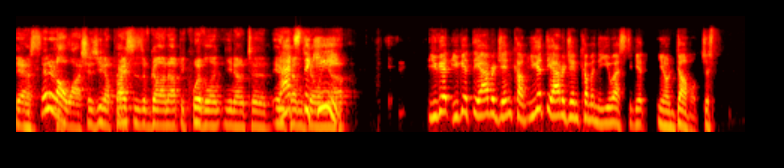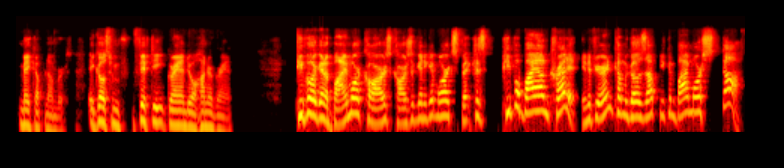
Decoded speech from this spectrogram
yeah, it was, and it all washes. You know, prices have gone up equivalent, you know, to incomes that's the going key. up. You get you get the average income. You get the average income in the U.S. to get you know double. Just make up numbers. It goes from 50 grand to 100 grand. People are going to buy more cars. Cars are going to get more expensive because people buy on credit. And if your income goes up, you can buy more stuff.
